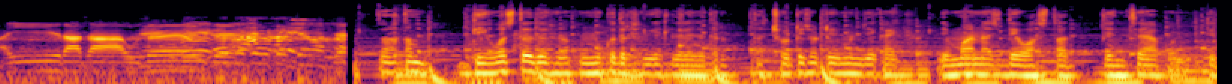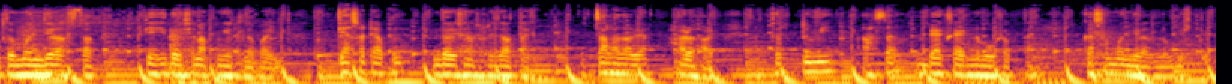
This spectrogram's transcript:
आई राजा उदय उदय. तर आता देवाचं दर्शन आपण मुखदर्शन घेतलेलं आहे तर. छोटे छोटे म्हणजे काय जे मानाचे देव असतात ज्यांचं आपण तिथं मंदिर असतात तेही दर्शन आपण घेतलं पाहिजे. त्यासाठी आपण दर्शनासाठी जात आहे चला जाऊया हळूहळू. तर तुम्ही असं बॅक साईडनं बघू शकताय कसं मंदिरातलं लोक दिसतोय.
